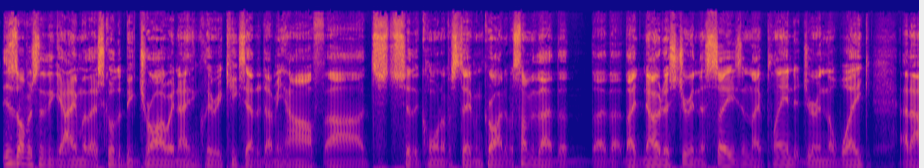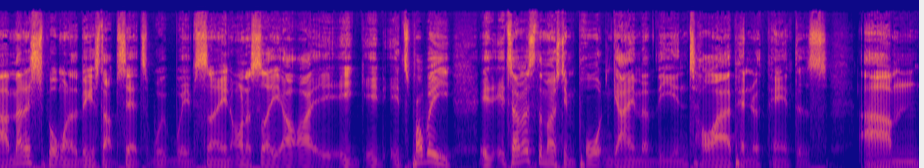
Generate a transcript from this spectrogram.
this is obviously the game where they scored the big try where Nathan Cleary kicks out a dummy half uh, to the corner for Stephen Crichton. It was something that, that, that, they'd noticed during the season. They planned it during the week and uh, managed to pull one of the biggest upsets we, have seen. Honestly, I, it, it, it's probably it, it's almost the most important game of the entire Penrith Panthers. Um,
